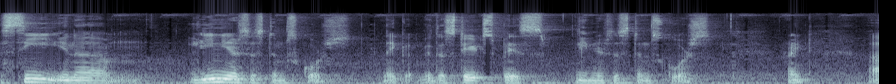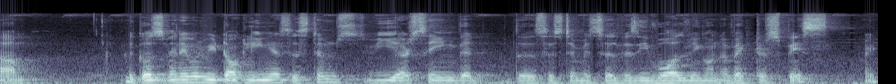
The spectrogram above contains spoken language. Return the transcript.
see in a linear systems course like with a state space linear systems course right? Um, because whenever we talk linear systems we are saying that the system itself is evolving on a vector space right?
